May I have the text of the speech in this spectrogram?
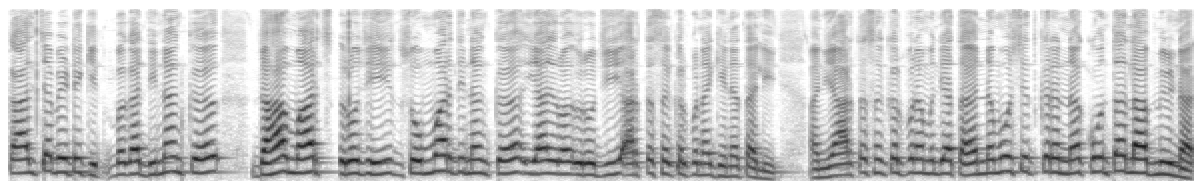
कालच्या बैठकीत बघा दिनांक दहा मार्च रोजी सोमवार दिनांक या रो- रोजी अर्थसंकल्पना घेण्यात आली. आणि या अर्थसंकल्पनामध्ये आता नमो शेतकऱ्यांना कोणता लाभ मिळणार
